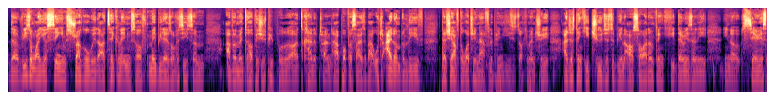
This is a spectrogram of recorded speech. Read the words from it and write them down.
the reason why you're seeing him struggle with articulating himself, maybe there's obviously some other mental health issues people are kind of trying to hypothesize about, which I don't believe, especially after watching that flipping Yeezus documentary. I just think he chooses to be an asshole. I don't think he, there is any, you know, serious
